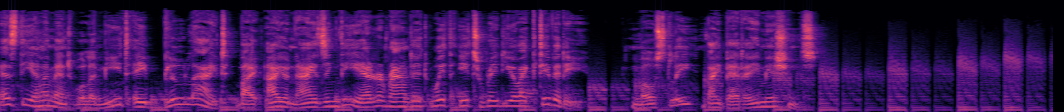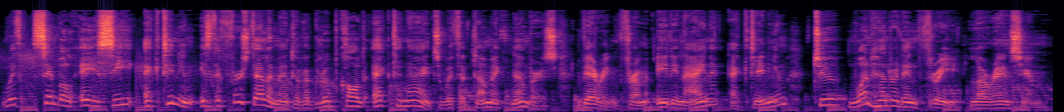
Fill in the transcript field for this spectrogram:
as the element will emit a blue light by ionizing the air around it with its radioactivity, mostly by beta emissions. With symbol AC, actinium is the first element of a group called actinides with atomic numbers varying from 89 actinium to 103 lawrencium.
